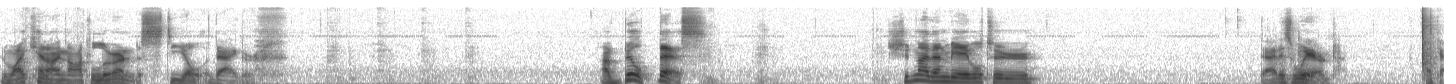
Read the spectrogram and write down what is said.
And why can I not learn the steel dagger? I've built this. Shouldn't I then be able to... That is weird. Okay.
